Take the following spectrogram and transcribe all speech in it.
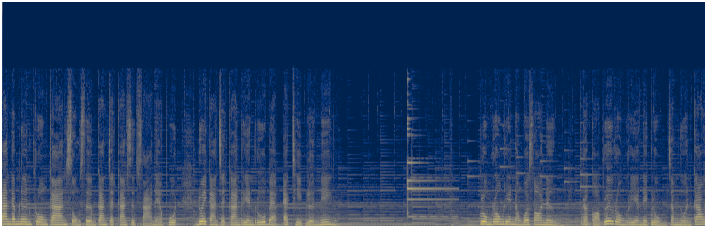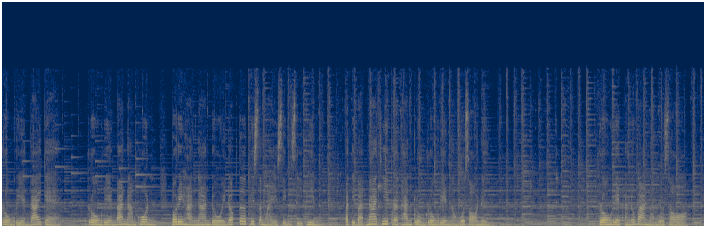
การดำเนินโครงการส่งเสริมการจัดการศึกษาแนวพุทธ ด้วยการจัดการเรียนรู้แบบ Active Learning กลุ่มโรงเรียนหนองบัวซอ1ประกอบด้วยโรงเรียนในกลุ่มจำนวน 9 โรงเรียนได้แก่ โรงเรียนบ้านน้ำพ่นบริหารงานโดย ดรพิสมัยสิงห์ศรีพิมพ์ ปฏิบัติหน้าที่ประธานกลุ่มโรงเรียนหนองบัวซอ1โรงเรียนอนุบาลหนองบัวซอ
